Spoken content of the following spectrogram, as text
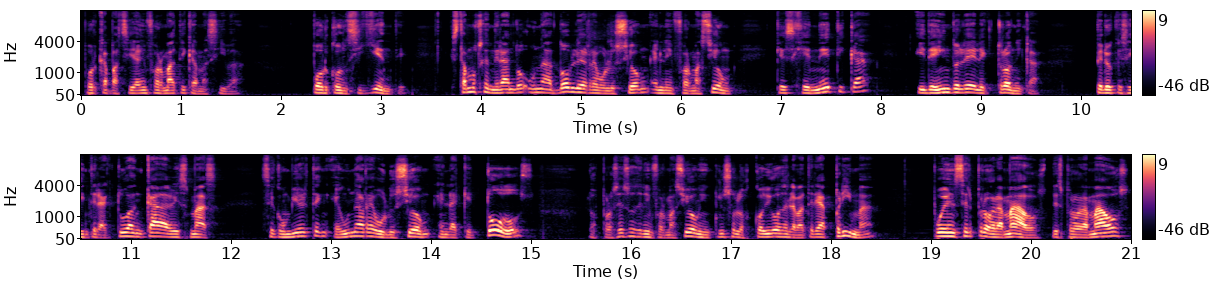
por capacidad informática masiva. Por consiguiente, estamos generando una doble revolución en la información, que es genética y de índole electrónica, pero que se interactúan cada vez más, se convierten en una revolución en la que todos los procesos de la información, incluso los códigos de la materia prima, pueden ser programados, desprogramados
